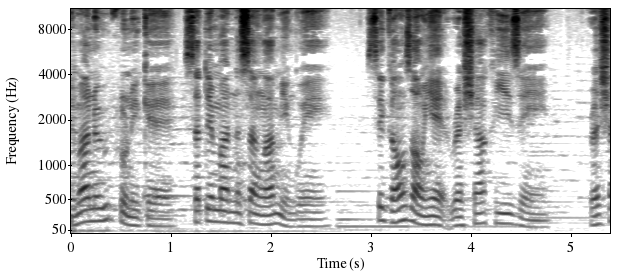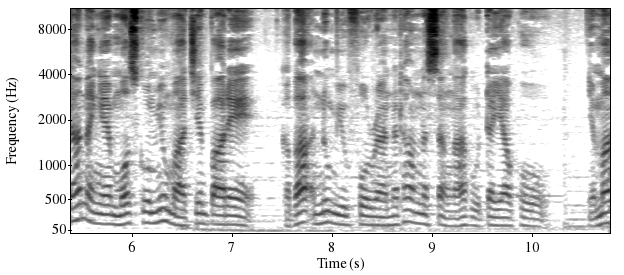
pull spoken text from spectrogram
မြန်မာနယူးခရိုနီကယ်စက်တင်ဘာ25မြင်ကွင်းစစ်ကောင်းဆောင်ရဲ့ရုရှားခရီးစဉ်ရုရှားနိုင်ငံမော်စကိုမြို့မှာကျင်းပတဲ့ကမ္ဘာအနုမြူဖိုရမ်2025ကိုတက်ရောက်ဖို့မြန်မာ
